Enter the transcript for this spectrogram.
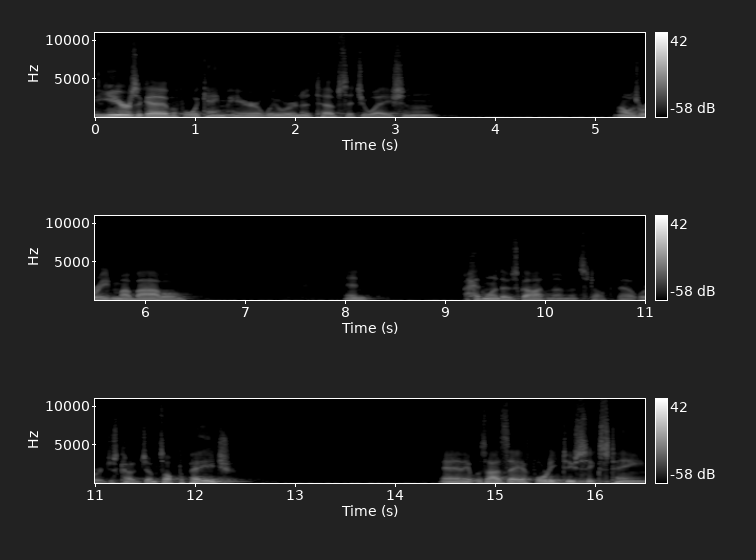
years ago before we came here, we were in a tough situation. I was reading my Bible, and I had one of those God moments talked about where it just kind of jumps off the page. And it was Isaiah 42 16.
